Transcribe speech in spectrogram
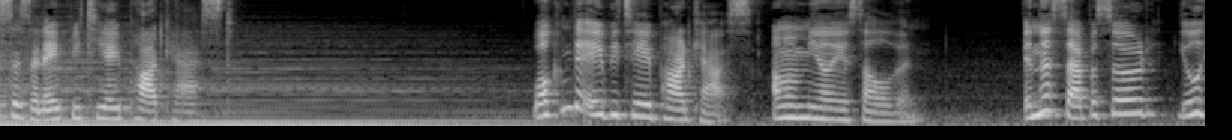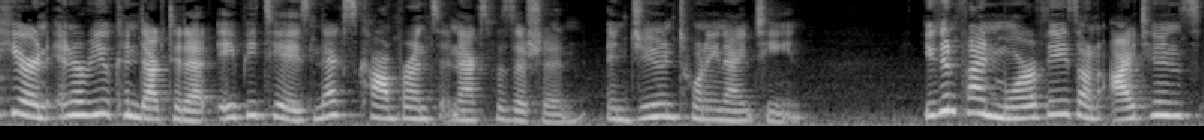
This is an APTA podcast. Welcome to APTA Podcasts. I'm Amelia Sullivan. In this episode, you'll hear an interview conducted at APTA's next conference and exposition in June 2019. You can find more of these on iTunes,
